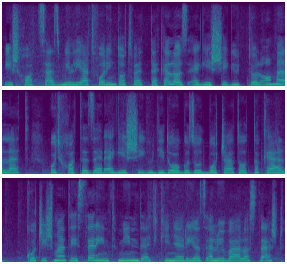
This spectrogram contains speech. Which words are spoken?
és 600 milliárd forintot vettek el az egészségügytől amellett, hogy 6000 egészségügyi dolgozót bocsátottak el. Kocsis Máté szerint mindegy kinyeri az előválasztást.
